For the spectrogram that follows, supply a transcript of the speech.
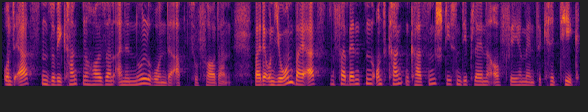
und Ärzten sowie Krankenhäusern eine Nullrunde abzufordern. Bei der Union, bei Ärztenverbänden und Krankenkassen stießen die Pläne auf vehemente Kritik.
